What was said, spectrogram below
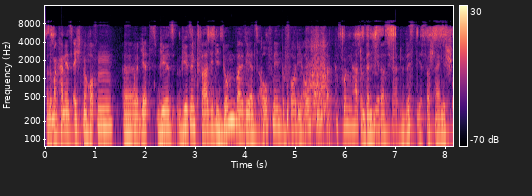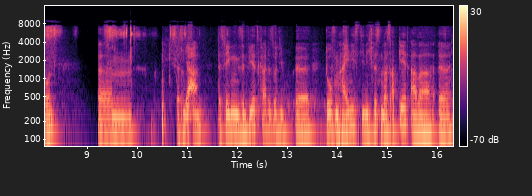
also man kann jetzt echt nur hoffen, äh, jetzt, wir, wir sind quasi die Dummen, weil wir jetzt aufnehmen, bevor die Ausstellung stattgefunden hat. Und wenn ihr das hört, wisst ihr es wahrscheinlich schon. Ähm, das sind Ja. bisschen, deswegen sind wir jetzt gerade so die äh, doofen Heinis, die nicht wissen, was abgeht, aber äh,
